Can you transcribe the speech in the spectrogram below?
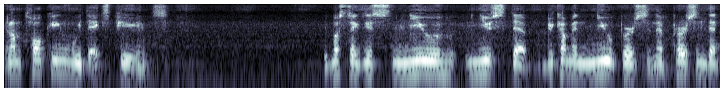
And I'm talking with experience. You must take this new new step, become a new person, a person that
